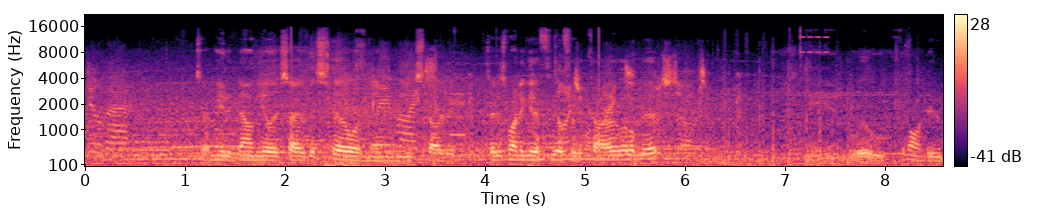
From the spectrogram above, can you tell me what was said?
Still there. So I made it down the other side of this hill and then Clear right. restarted. So I just wanted to get a feel for the car a little bit. start. And, whoa, come on, dude.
